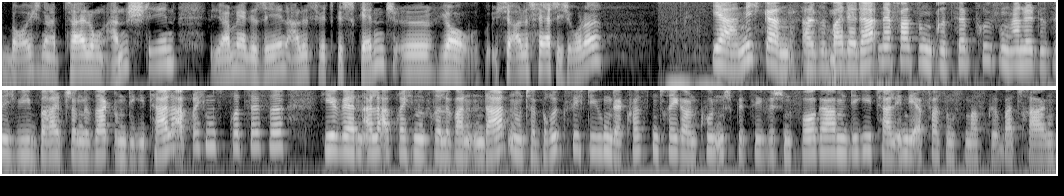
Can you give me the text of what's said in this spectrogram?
bei euch in der Abteilung anstehen? Wir haben ja gesehen, alles wird gescannt. Äh, ja, ist ja alles fertig, oder? Ja, nicht ganz. Also bei der Datenerfassung und Rezeptprüfung handelt es sich, wie bereits schon gesagt, um digitale Abrechnungsprozesse. Hier werden alle abrechnungsrelevanten Daten unter Berücksichtigung der Kostenträger und kundenspezifischen Vorgaben digital in die Erfassungsmaske übertragen.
